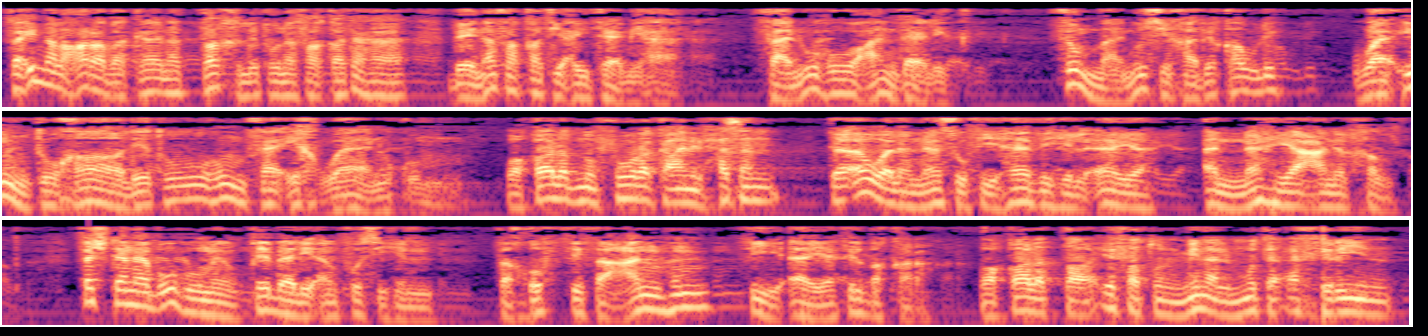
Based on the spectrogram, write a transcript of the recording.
فإن العرب كانت تخلط نفقتها بنفقة أيتامها فنهوا عن ذلك. ثم نسخ بقوله وإن تخالطوهم فإخوانكم. وقال ابن فورك عن الحسن تأول الناس في هذه الآية النهي عن الخلط فاجتنبوه من قبل أنفسهم فخفف عنهم في آية البقرة. وقالت طائفة من المتأخرين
